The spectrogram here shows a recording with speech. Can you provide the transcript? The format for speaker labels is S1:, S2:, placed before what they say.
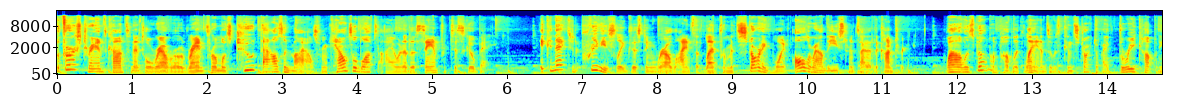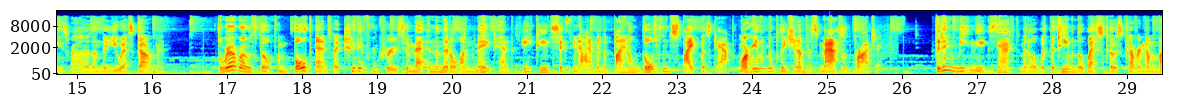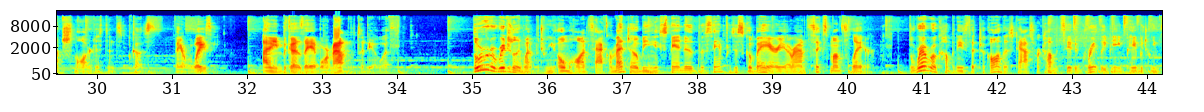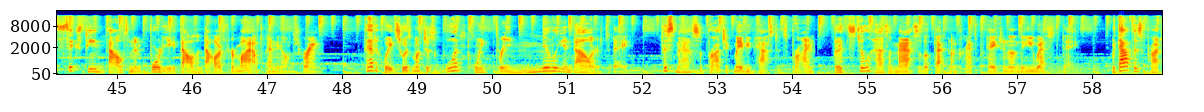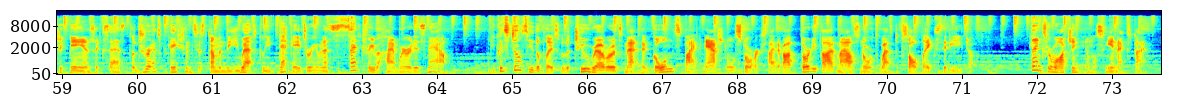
S1: The first transcontinental railroad ran for almost 2,000 miles from Council Bluffs, Iowa to the San Francisco Bay. It connected previously existing rail lines that led from its starting point all around the eastern side of the country. While it was built on public lands, it was constructed by three companies rather than the US government. The railroad was built from both ends by two different crews who met in the middle on May 10, 1869 when the final golden spike was tapped, marking the completion of this massive project. They didn't meet in the exact middle, with the team on the west coast covering a much smaller distance because they were lazy. I mean, because they had more mountains to deal with. The route originally went between Omaha and Sacramento, being expanded to the San Francisco Bay Area around six months later. The railroad companies that took on this task were compensated greatly, being paid between $16,000 and $48,000 per mile, depending on the terrain. That equates to as much as $1.3 million today, this massive project may be past its prime, but it still has a massive effect on transportation in the US today. Without this project being a success, the transportation system in the US could be decades or even a century behind where it is now. You can still see the place where the two railroads met at Golden Spike National Historic Site about 35 miles northwest of Salt Lake City, Utah. Thanks for watching, and we'll see you next time.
